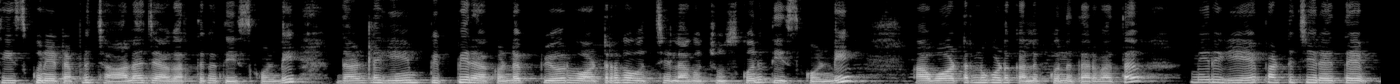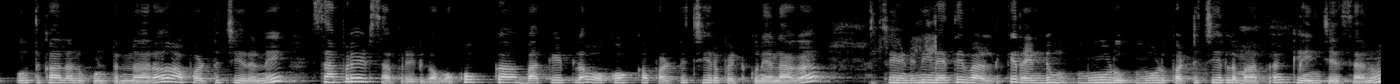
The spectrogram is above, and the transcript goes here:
తీసుకునేటప్పుడు చాలా జాగ్రత్తగా తీసుకోండి. దాంట్లో ఏం పిప్పి రాకుండా ప్యూర్ వాటర్గా వచ్చేలాగా చూసుకొని తీసుకోండి. ఆ వాటర్ను కూడా కలుపుకున్న తర్వాత మీరు ఏ పట్టు చీర అయితే ఉతకాలనుకుంటున్నారో ఆ పట్టు చీరని సపరేట్ సపరేట్గా ఒక్కొక్క బకెట్లో ఒక్కొక్క పట్టు చీర పెట్టుకునేలాగా చేయండి. నేనైతే వాళ్ళకి రెండు మూడు మూడు పట్టు చీరలు మాత్రం క్లీన్ చేశాను.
